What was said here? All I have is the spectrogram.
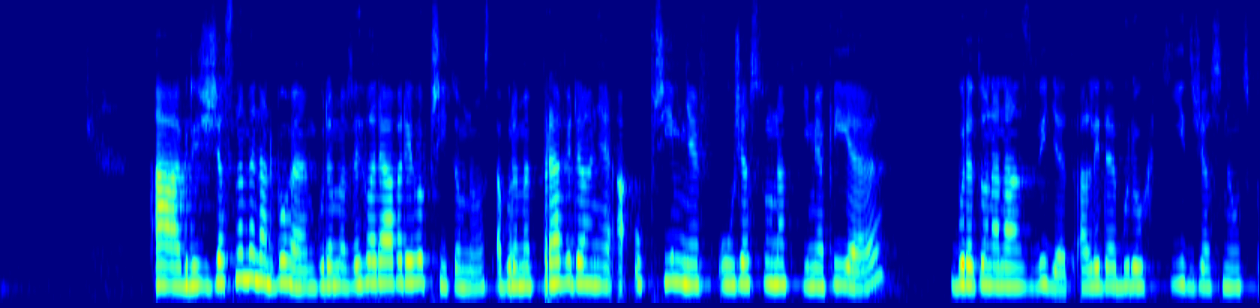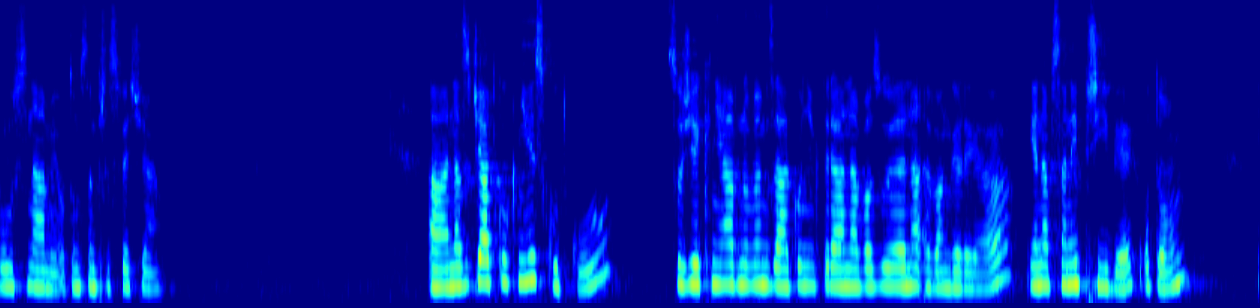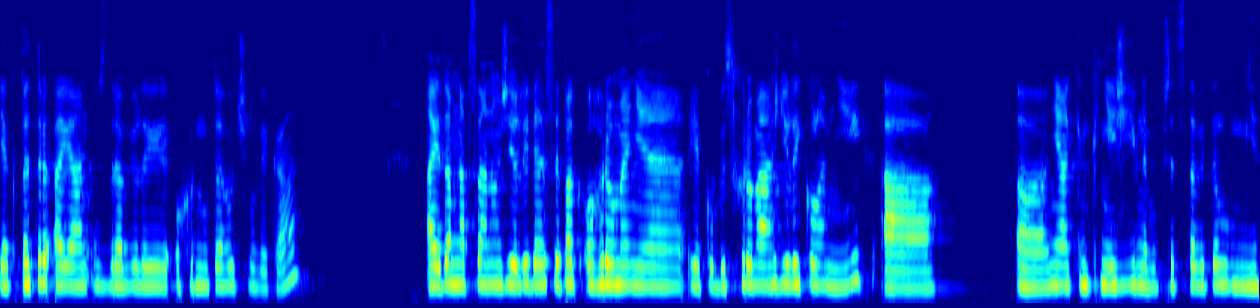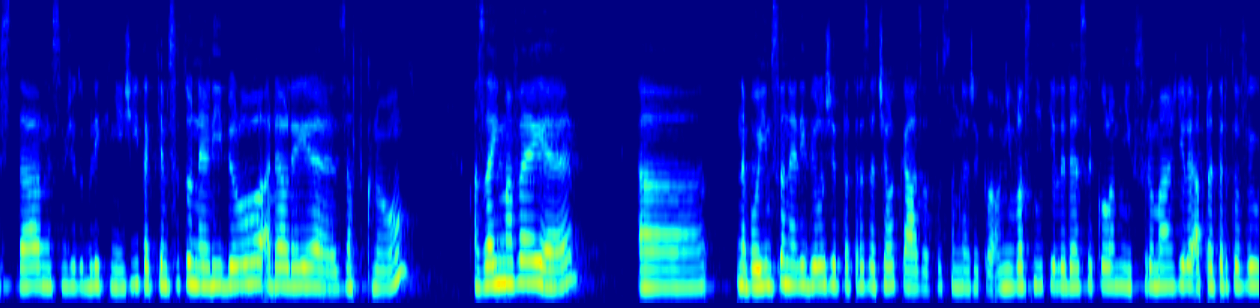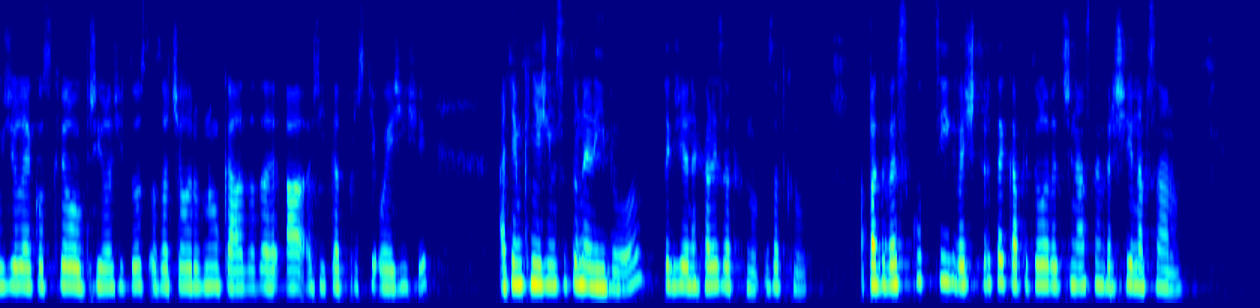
A když žasneme nad Bohem, budeme vyhledávat jeho přítomnost a budeme pravidelně a upřímně v úžasu nad tím, jaký je, bude to na nás vidět a lidé budou chtít žasnout spolu s námi. O tom jsem přesvědčena. A na začátku knihy skutků, což je kniha v Novém zákoně, která navazuje na Evangelia, je napsaný příběh o tom, jak Petr a Jan uzdravili ochrnutého člověka a je tam napsáno, že lidé se pak ohromeně jakoby schromáždili kolem nich a, a nějakým kněžím nebo představitelům města, myslím, že to byli kněží, tak těm se to nelíbilo a dali je zatknout. A zajímavé je, nebo jim se nelíbilo, že Petr začal kázat, to jsem neřekla. Oni vlastně ti lidé se kolem nich shromáždili a Petr to využil jako skvělou příležitost a začal rovnou kázat a, a říkat prostě o Ježíši. A těm kněžím se to nelíbilo, takže je nechali zatknout. A pak ve skutcích ve čtvrté kapitole ve 13. verši je napsáno.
